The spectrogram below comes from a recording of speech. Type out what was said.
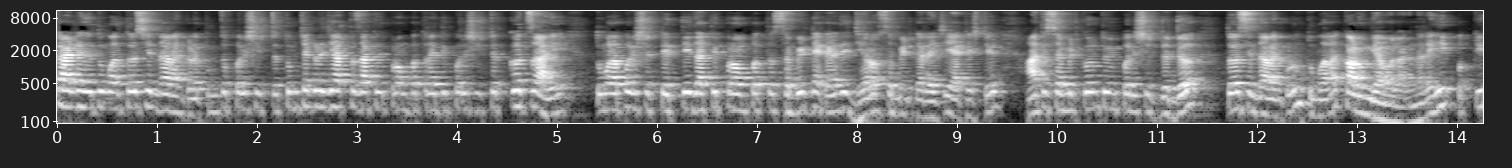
काढणं हे तुम्हाला तहसीलदारांकडे. तुमचं परिशिष्ट तुमच्याकडे जे आता जाती प्रमाणपत्र आहे ते परिशिष्ट कच आहे. तुम्हाला परिशिष्ट ते जाती प्रमाणपत्र सबमिट नाही करायचे झेरॉक्स सबमिट करायचे अटेस्टेड आणि ते सबमिट करून तुम्ही परिशिष्ट ड तहसीलदारांकडून तुम्हाला काढून घ्यावं लागणार आहे. ही पक्की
